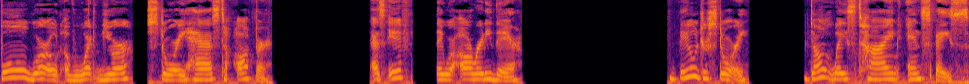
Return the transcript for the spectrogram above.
full world of what your story has to offer, as if they were already there. Build your story don't waste time and space.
